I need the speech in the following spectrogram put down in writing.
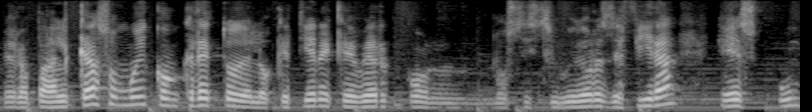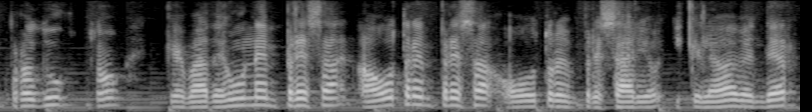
Pero para el caso muy concreto de lo que tiene que ver con los distribuidores de FIRA es un producto que va de una empresa a otra empresa o otro empresario y que le va a vender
